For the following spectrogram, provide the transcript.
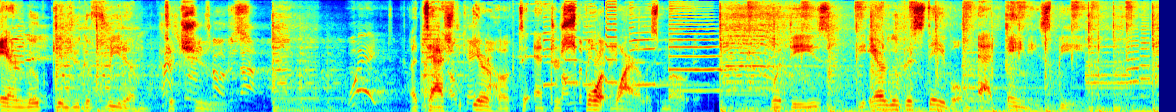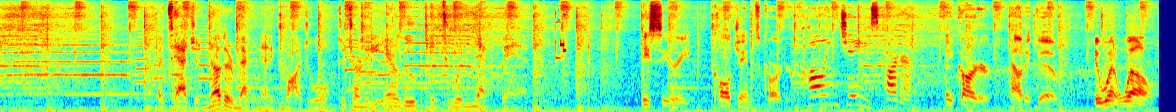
Air Loop gives you the freedom to choose. Attach the ear hook to enter sport wireless mode. With these, the air loop is stable at any speed. Attach another magnetic module to turn the air loop into a neck band. Hey Siri, call James Carter. Calling James Carter. Hey Carter, how'd it go? It went well.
